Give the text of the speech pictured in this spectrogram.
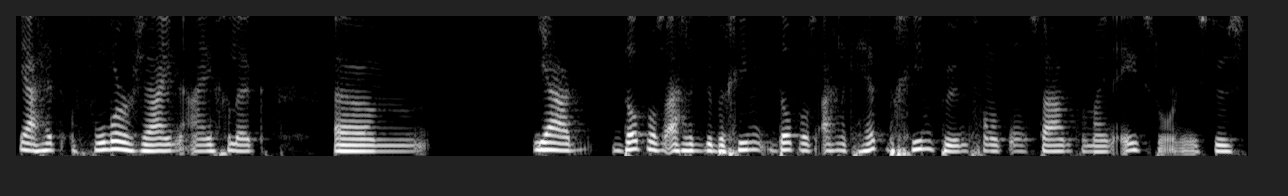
ja, het voller zijn eigenlijk. Um, ja, dat was eigenlijk de begin, dat was eigenlijk het beginpunt van het ontstaan van mijn eetstoornis. Dus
